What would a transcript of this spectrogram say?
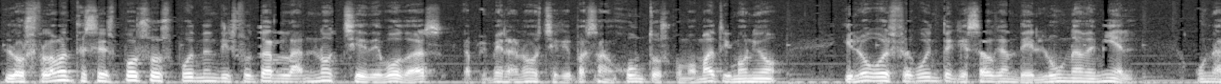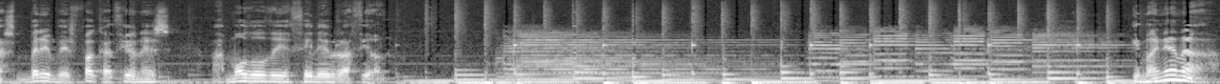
los flamantes esposos pueden disfrutar la noche de bodas, la primera noche que pasan juntos como matrimonio, y luego es frecuente que salgan de luna de miel, unas breves vacaciones a modo de celebración. Y mañana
